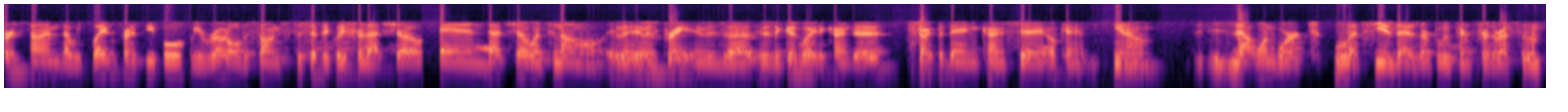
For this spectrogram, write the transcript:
first time that we played in front of people. We wrote all the songs specifically for that show, and that show went phenomenal. It, it was great. It was uh, it was a good way to kind of start the band and kind of say, okay, you know, that one worked. Let's use that as our blueprint for the rest of them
